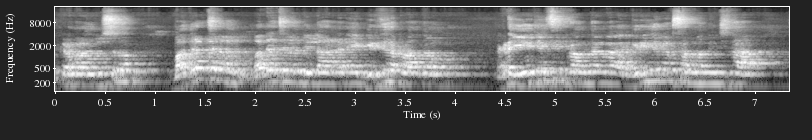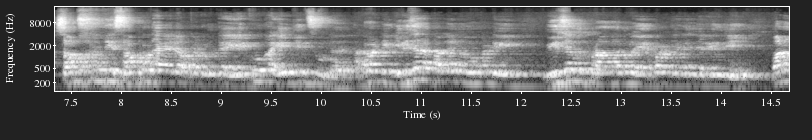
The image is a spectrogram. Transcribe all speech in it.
ఇక్కడ మనం చూస్తున్నాం భద్రాచలం భద్రాచలం జిల్లా అంటేనే గిరిజన ప్రాంతం. అక్కడ ఏజెన్సీ ప్రాంతంగా గిరిజనులకు సంబంధించిన సంస్కృతి సాంప్రదాయాలు ఒకటి ఉంటాయి. ఎక్కువగా ఏజెన్సీ ఉంటుంది. అటువంటి గిరిజన పల్లెను ఒకటి మ్యూజియం ప్రాంతంలో ఏర్పాటు చేయడం జరిగింది. మనం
